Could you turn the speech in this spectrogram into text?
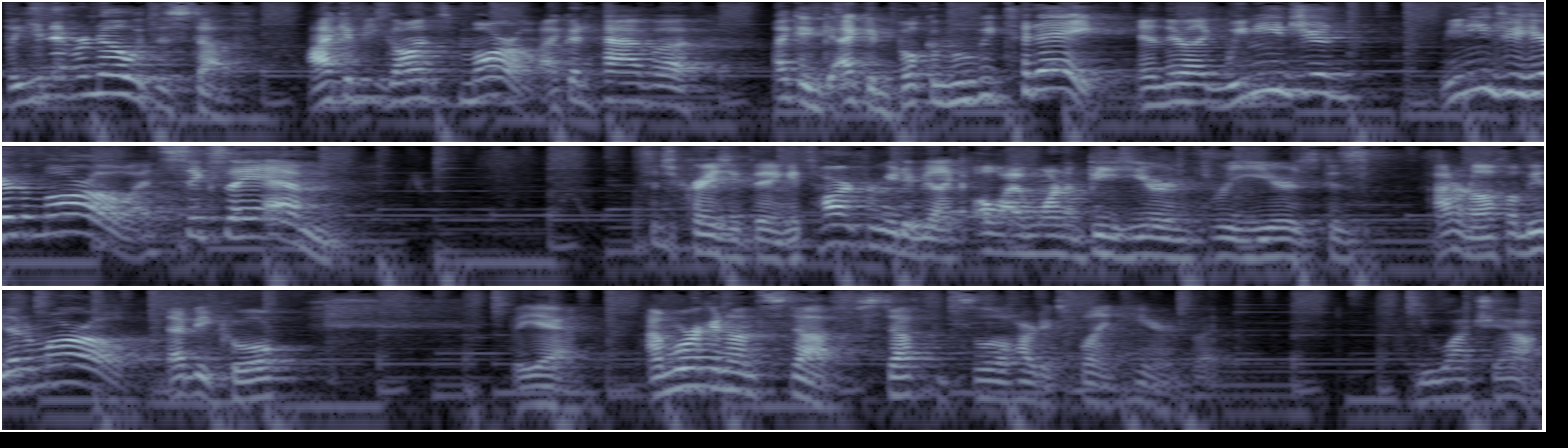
But you never know with this stuff. I could be gone tomorrow. I could have a, I could, I could book a movie today, and they're like, we need you, we need you here tomorrow at 6 a.m. Such a crazy thing. It's hard for me to be like, oh, I want to be here in three years because I don't know if I'll be there tomorrow. That'd be cool. But yeah, I'm working on stuff, stuff that's a little hard to explain here, but you watch out.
